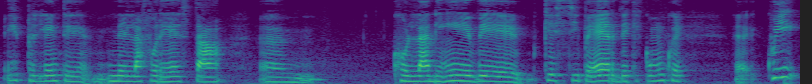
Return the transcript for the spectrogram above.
e praticamente nella foresta ehm, con la neve che si perde, che comunque eh, qui,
